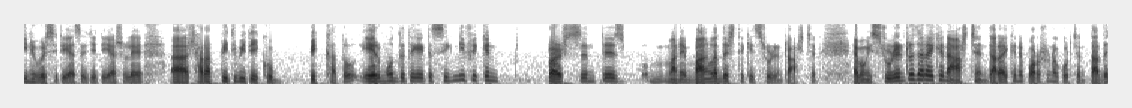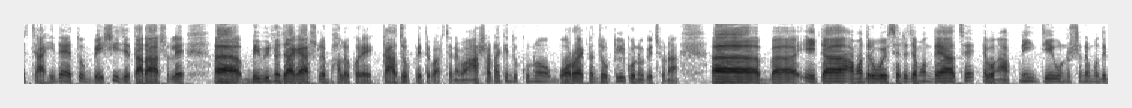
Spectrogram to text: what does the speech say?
ইউনিভার্সিটি আছে, যেটি আসলে সারা পৃথিবীতেই খুব বিখ্যাত। এর মধ্যে থেকে একটা সিগনিফিক্যান্ট পার্সেন্টেজ মানে বাংলাদেশ থেকে স্টুডেন্টরা আসছেন। এবং স্টুডেন্টরা যারা এখানে আসছেন, যারা এখানে পড়াশোনা করছেন, তাদের চাহিদা এত বেশি যে তারা আসলে বিভিন্ন জায়গায় আসলে ভালো করে কাজও পেতে পারছেন। এবং আশাটা কিন্তু কোনো বড় একটা জটিল কোনো কিছু না। এটা আমাদের ওয়েবসাইটে যেমন দেয়া আছে, এবং আপনি যে অনুষ্ঠানের মধ্যে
